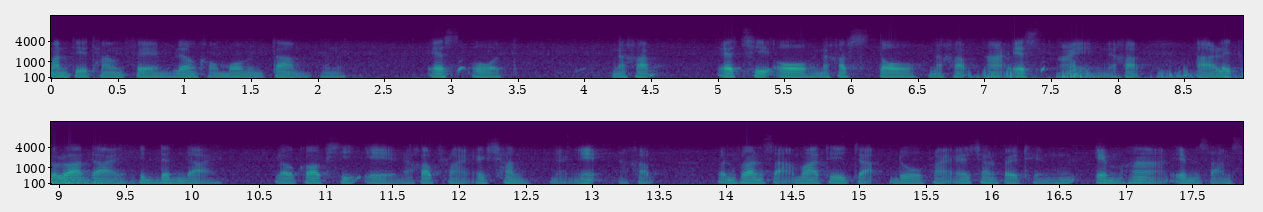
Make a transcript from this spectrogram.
มัลติไทม์เฟรมเรื่องของโมเมนตัม SO นะครับ STO นะครับ Store นะครับ RSI นะครับ Regular Die Hidden Die แล้วก็ PA นะครับ Price Action อย่างนี้นะครับเพื่อนๆสามารถที่จะดู Price Action ไปถึง M5 M30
